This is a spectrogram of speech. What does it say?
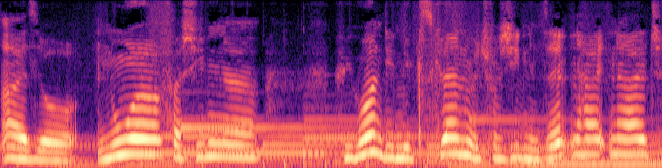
Also nur verschiedene Figuren, die nichts können, mit verschiedenen Seltenheiten halt.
